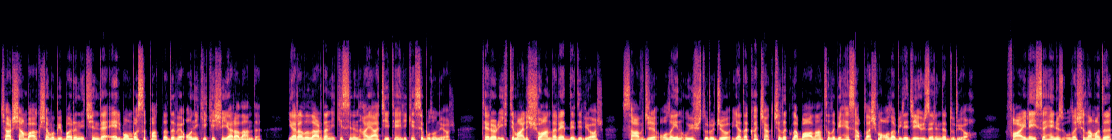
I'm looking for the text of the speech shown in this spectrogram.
Çarşamba akşamı bir barın içinde el bombası patladı ve 12 kişi yaralandı. Yaralılardan ikisinin hayati tehlikesi bulunuyor. Terör ihtimali şu anda reddediliyor. Savcı, olayın uyuşturucu ya da kaçakçılıkla bağlantılı bir hesaplaşma olabileceği üzerinde duruyor. Faile ise henüz ulaşılamadı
